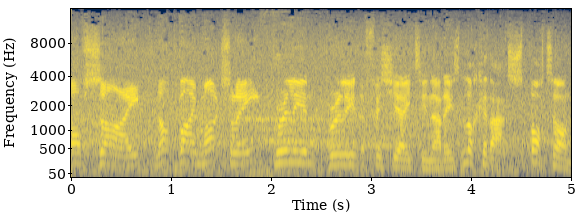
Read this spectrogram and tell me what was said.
offside, not by much, Lee. Brilliant, brilliant officiating, that is. Look at that, spot on.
